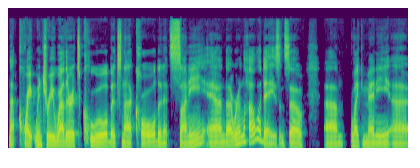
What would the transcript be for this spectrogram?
not quite wintry weather. It's cool, but it's not cold and it's sunny. And uh, we're in the holidays. And so, um, like many, uh,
